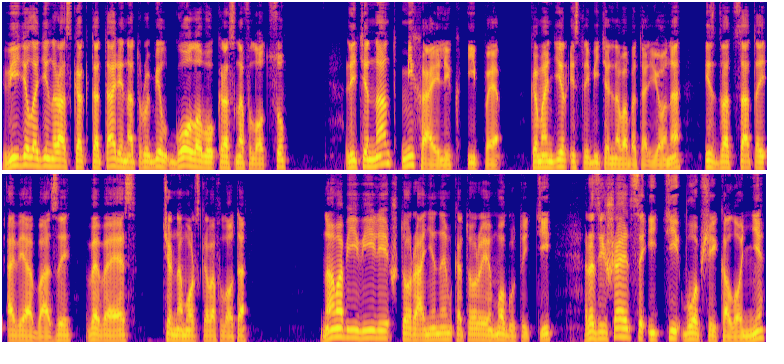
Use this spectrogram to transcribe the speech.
Видел один раз, как татарин отрубил голову краснофлотцу. Лейтенант Михайлик И.П., командир истребительного батальона из 20-й авиабазы ВВС Черноморского флота. Нам объявили, что раненым, которые могут идти, разрешается идти в общей колонне,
